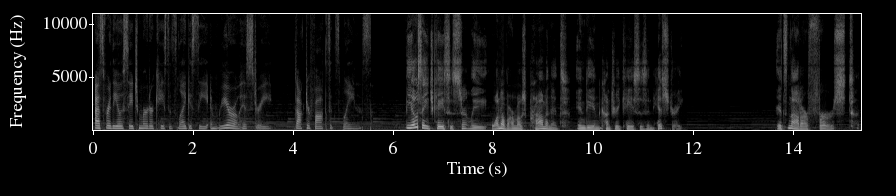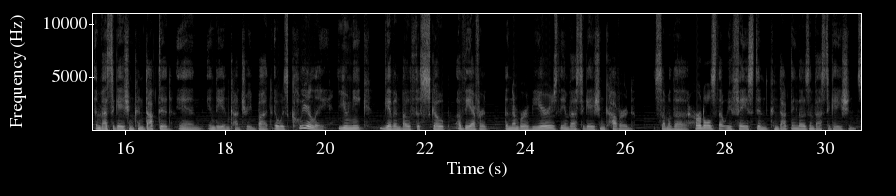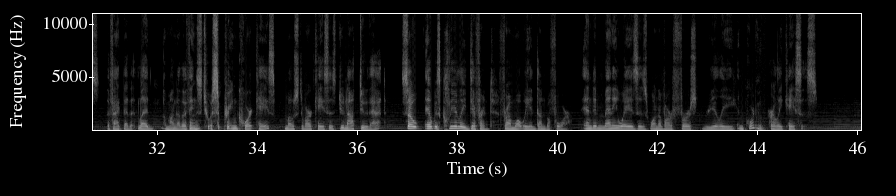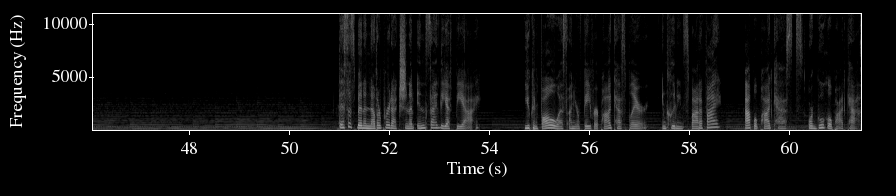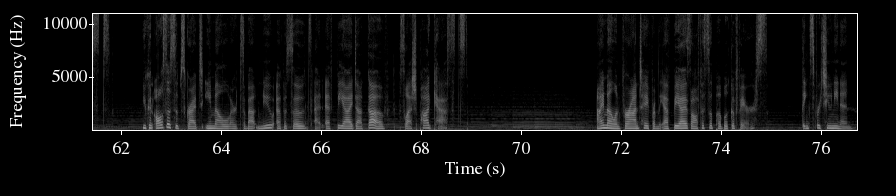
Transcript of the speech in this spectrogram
As for the Osage murder case's legacy and bureau history, Dr. Fox explains. The Osage case is certainly one of our most prominent Indian country cases in history. It's not our first investigation conducted in Indian country, but it was clearly unique given both the scope of the effort, the number of years the investigation covered, some of the hurdles that we faced in conducting those investigations, the fact that it led, among other things, to a Supreme Court case. Most of our cases do not do that. So it was clearly different from what we had done before, and in many ways is one of our first really important early cases. This has been another production of Inside the FBI. You can follow us on your favorite podcast player, including Spotify, Apple Podcasts, or Google Podcasts. You can also subscribe to email alerts about new episodes at fbi.gov/podcasts. I'm Ellen Ferrante from the FBI's Office of Public Affairs. Thanks for tuning in.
